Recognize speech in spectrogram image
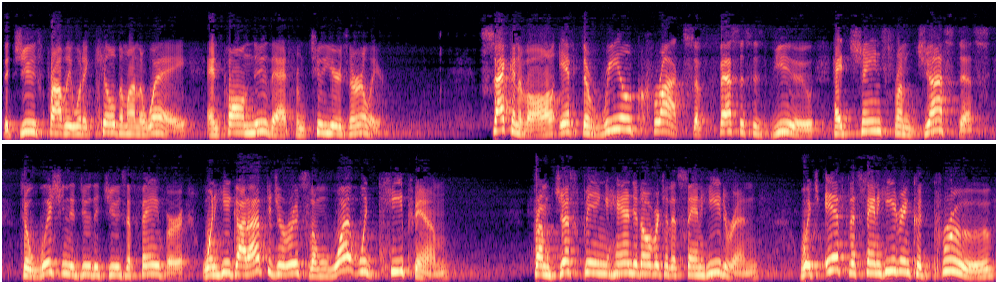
The Jews probably would have killed him on the way, and Paul knew that from two years earlier. Second of all, if the real crux of Festus's view had changed from justice to wishing to do the Jews a favor, when he got up to Jerusalem, what would keep him from just being handed over to the Sanhedrin, which if the Sanhedrin could prove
